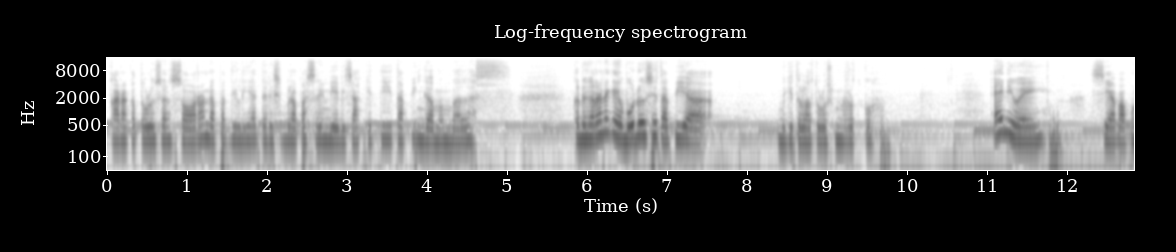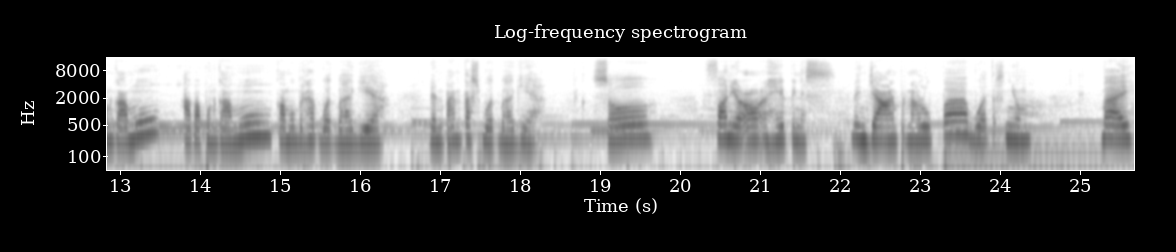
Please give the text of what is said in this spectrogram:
Karena ketulusan seseorang dapat dilihat dari seberapa sering dia disakiti tapi nggak membalas. Kedengarannya kayak bodoh sih tapi ya begitulah tulus menurutku. Anyway, siapa pun kamu, apa pun kamu, kamu berhak buat bahagia dan pantas buat bahagia. So, find your own happiness dan jangan pernah lupa buat tersenyum. Bye.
